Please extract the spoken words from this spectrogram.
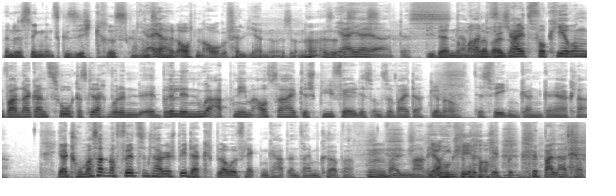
wenn du das Ding ins Gesicht kriegst, kannst ja, ja. du halt auch ein Auge verlieren oder so. Ne? Also ja, ja, ja. Das, die werden normalerweise. Waren die Sicherheitsvorkehrungen waren da ganz hoch, dass gedacht wurde, äh, Brille nur abnehmen außerhalb des Spielfeldes und so weiter. Genau. Deswegen, ja klar. Ja, Thomas hat noch 14 Tage später blaue Flecken gehabt an seinem Körper, hm. weil Mario ja, okay, ihn geballert hat.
